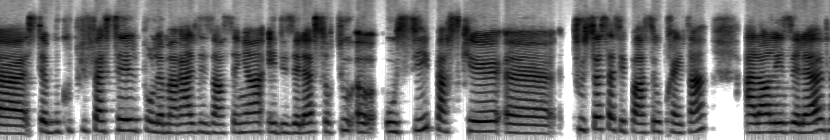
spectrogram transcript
Euh, c'était beaucoup plus facile pour le moral des enseignants et des élèves, surtout euh, aussi parce que euh, tout ça, ça s'est passé au printemps. Alors les élèves,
